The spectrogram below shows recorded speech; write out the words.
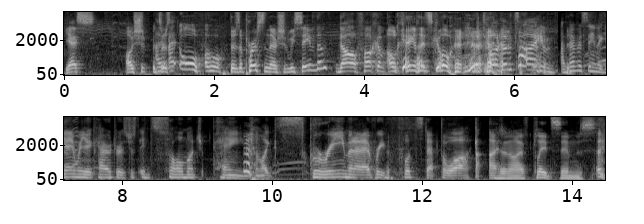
Yes. Oh, should there's, I- oh, oh. there's a person there. Should we save them? No, fuck them. Okay, let's go. Don't have time. I've never seen a game where your character is just in so much pain and like screaming at every footstep to walk. I don't know. I've played Sims. I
